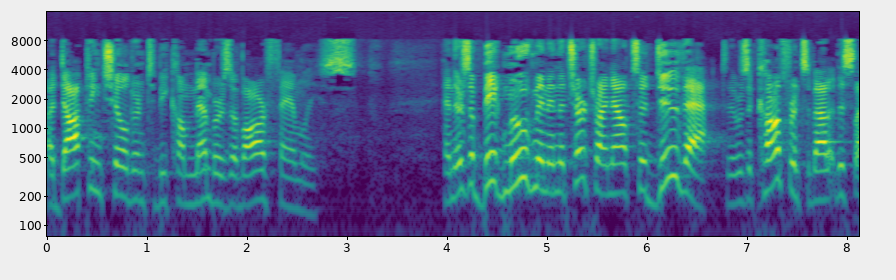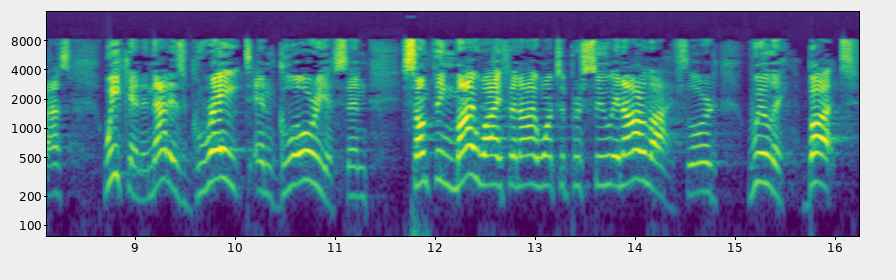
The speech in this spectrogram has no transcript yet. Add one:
adopting children to become members of our families. And there's a big movement in the church right now to do that. There was a conference about it this last weekend, and that is great and glorious and something my wife and I want to pursue in our lives, Lord willing. But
